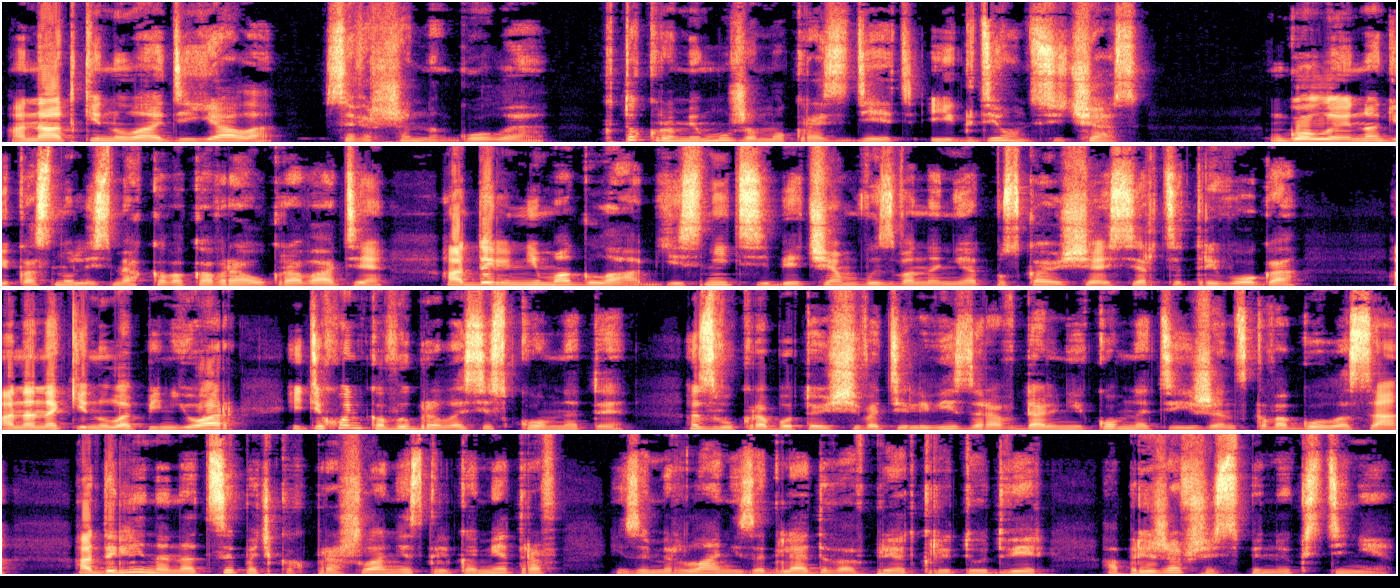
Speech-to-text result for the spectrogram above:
Она откинула одеяло, совершенно голая. Кто, кроме мужа, мог раздеть? И где он сейчас? Голые ноги коснулись мягкого ковра у кровати. Адель не могла объяснить себе, чем вызвана неотпускающая сердце тревога. Она накинула пеньюар и тихонько выбралась из комнаты. Звук работающего телевизора в дальней комнате и женского голоса, Аделина на цыпочках прошла несколько метров и замерла, не заглядывая в приоткрытую дверь, а прижавшись спиной к стене.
